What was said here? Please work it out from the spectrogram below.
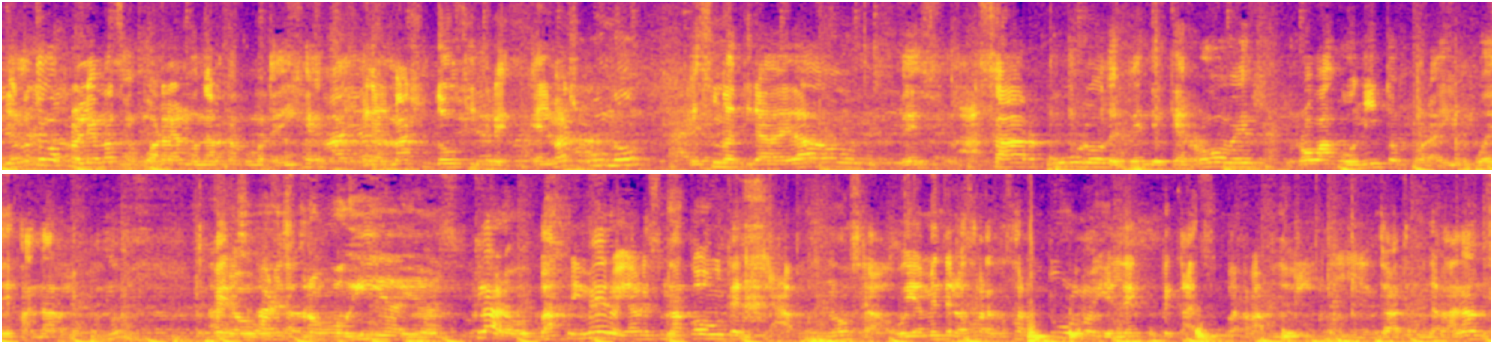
yo no tengo problemas en jugarle al Monarca, como te dije, en el match 2 y 3. El match 1 es una tirada de dados, es azar puro, depende que robes, robas bonito, por ahí puedes ganarle, ¿no? Pero abres trompo guía y Claro, vas primero y abres una counter y ya, pues, ¿no? O sea, obviamente lo vas a retrasar un turno y el deck te cae súper rápido y, y te va a terminar ganando.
